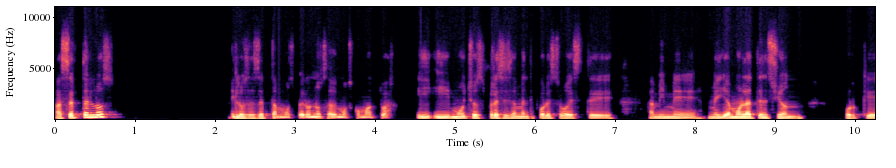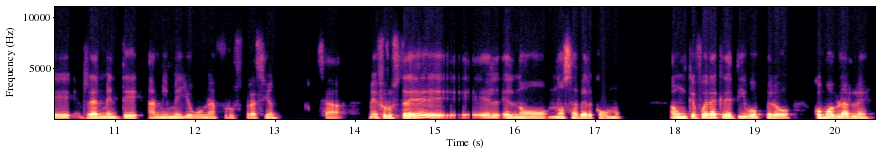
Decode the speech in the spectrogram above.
acéptenlos y los aceptamos, pero no sabemos cómo actuar. Y, muchos, precisamente por eso, este, a mí me, llamó la atención porque realmente a mí me llegó una frustración. O sea, me frustré el, no, no saber cómo, aunque fuera creativo, pero cómo hablarle,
